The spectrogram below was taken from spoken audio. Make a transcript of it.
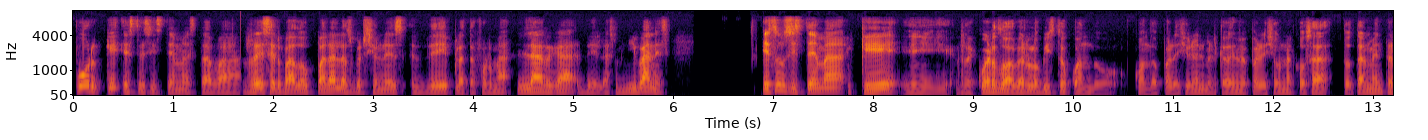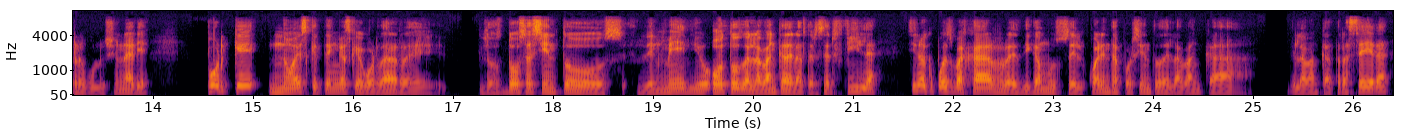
porque este sistema estaba reservado para las versiones de plataforma larga de las minivanes. Es un sistema que eh, recuerdo haberlo visto cuando, cuando apareció en el mercado y me pareció una cosa totalmente revolucionaria, porque no es que tengas que guardar eh, los dos asientos del medio o toda la banca de la tercera fila, sino que puedes bajar, eh, digamos, el 40% de la banca de la banca trasera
